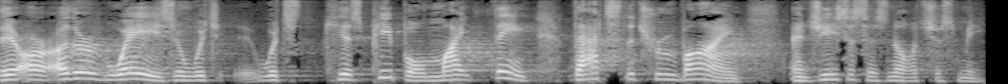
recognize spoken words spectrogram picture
there are other ways in which, which his people might think that's the true vine. And Jesus says, No, it's just me.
